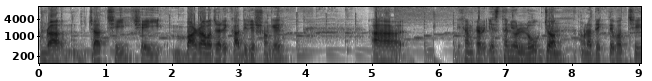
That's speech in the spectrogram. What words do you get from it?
আমরা যাচ্ছি সেই বাররা বাজারে কাদিরের সঙ্গে। এখানকার স্থানীয় লোকজন আমরা দেখতে পাচ্ছি।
